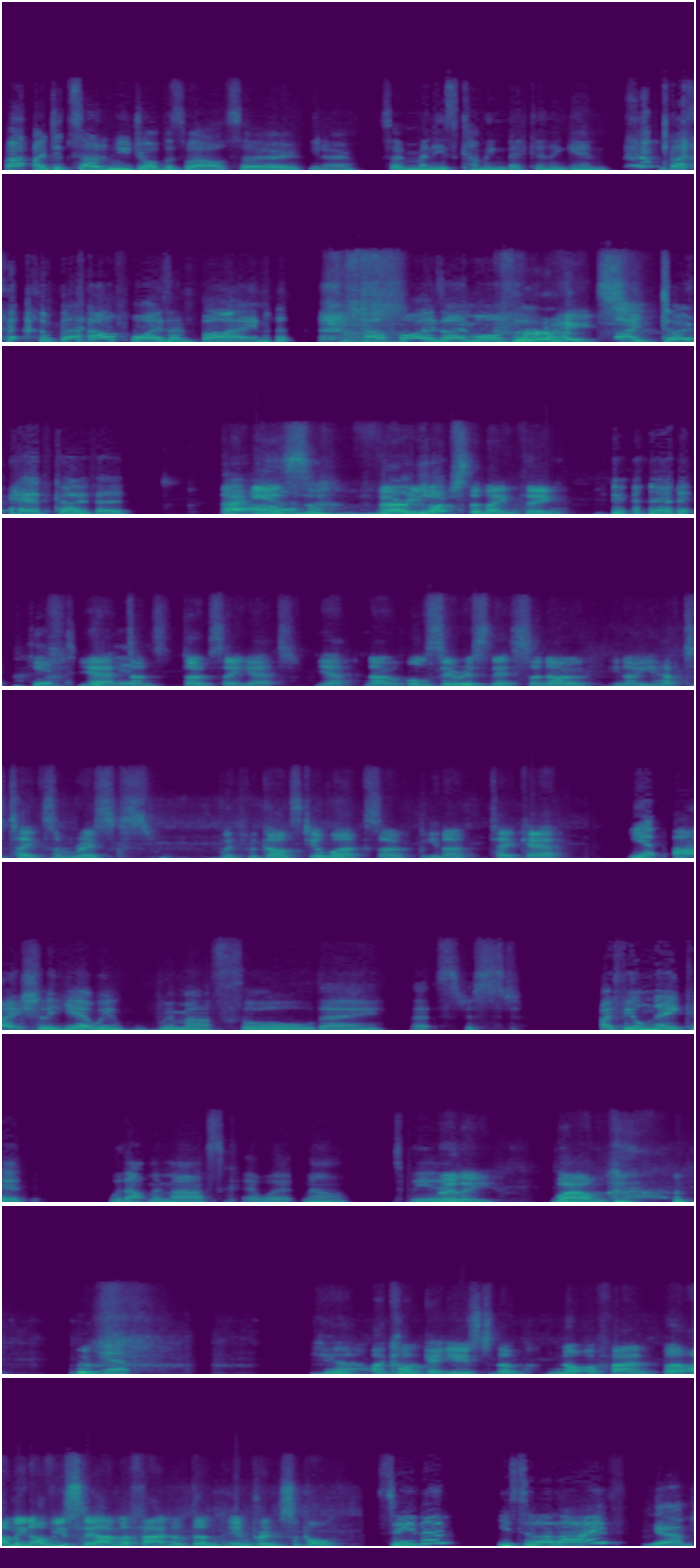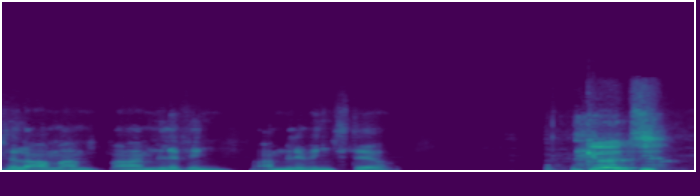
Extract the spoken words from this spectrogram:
But I did start a new job as well, so you know, so money's coming back in again. But, but health wise, I'm fine. Health wise, I'm awesome. Great! I don't have COVID. That um, is well, very yeah. much the main thing. Yet. Yeah, Yet. don't don't say yet. Yeah, no. All seriousness, I know you know you have to take some risks with regards to your work, so you know, take care. Yep. Oh, actually, yeah, we wear masks all day. That's just. I feel naked without my mask at work now. It's weird. Really? Wow. Mm. Yeah. yeah, I can't get used to them. Not a fan, but I mean, obviously, I'm a fan of them in principle. Stephen, you still alive? Yeah, I'm still. I'm. I'm. I'm living. I'm living still. Good.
